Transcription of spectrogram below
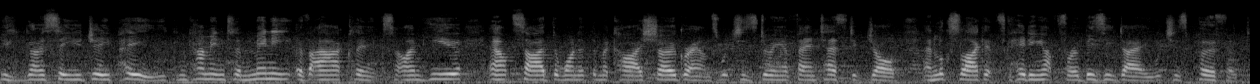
you can go see your GP, you can come into many of our clinics. I'm here outside the one at the Mackay Showgrounds, which is doing a fantastic job and looks like it's heading up for a busy day, which is perfect.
